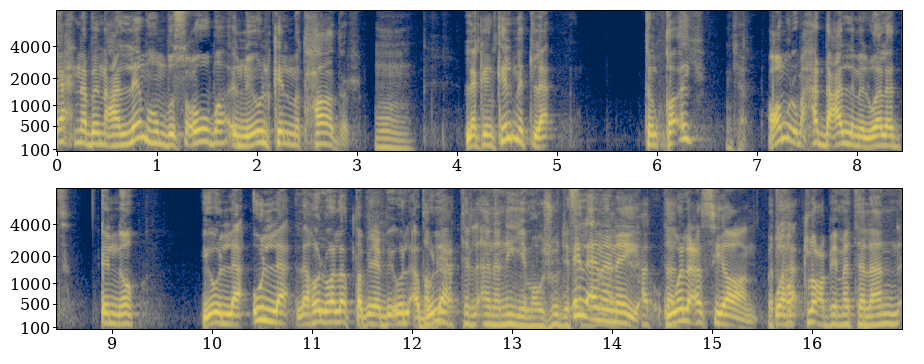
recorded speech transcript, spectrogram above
إحنا بنعلمهم بصعوبة إنه يقول كلمة حاضر. لكن كلمة لأ تلقائيه عمره ما حد علم الولد إنه يقول لا قول لا لا هو الولد طبيعي بيقول ابو لا. طبيعة الأنانية موجودة في الأنانية حتى والعصيان. وه... بتحط لعبة مثلا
